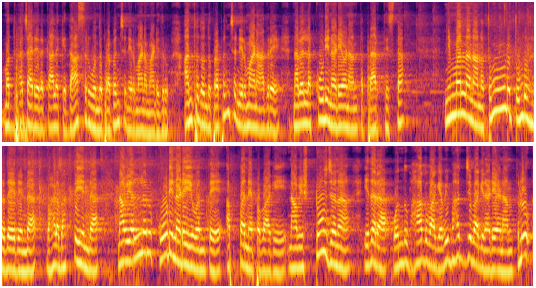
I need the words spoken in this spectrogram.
ಮಧ್ವಾಚಾರ್ಯರ ಕಾಲಕ್ಕೆ ದಾಸರು ಒಂದು ಪ್ರಪಂಚ ನಿರ್ಮಾಣ ಮಾಡಿದರು. ಅಂಥದ್ದೊಂದು ಪ್ರಪಂಚ ನಿರ್ಮಾಣ ಆದರೆ ನಾವೆಲ್ಲ ಕೂಡಿ ನಡೆಯೋಣ ಅಂತ ಪ್ರಾರ್ಥಿಸ್ತಾ ನಿಮ್ಮನ್ನು ನಾನು ತುಂಬ ತುಂಬ ಹೃದಯದಿಂದ, ಬಹಳ ಭಕ್ತಿಯಿಂದ ನಾವು ಎಲ್ಲರೂ ಕೂಡಿ ನಡೆಯುವಂತೆ ಅಪ್ಪ ನೆಪವಾಗಿ ನಾವೆಷ್ಟೂ ಜನ ಇದರ ಒಂದು ಭಾಗವಾಗಿ, ಅವಿಭಾಜ್ಯವಾಗಿ ನಡೆಯೋಣ ಅಂತಲೂ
